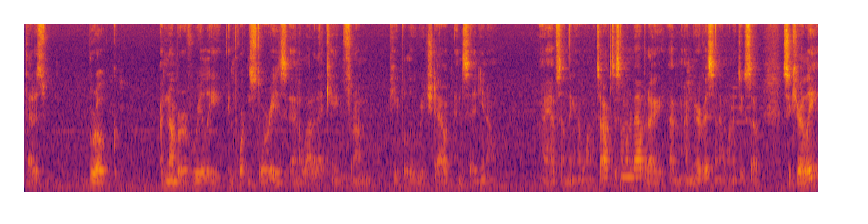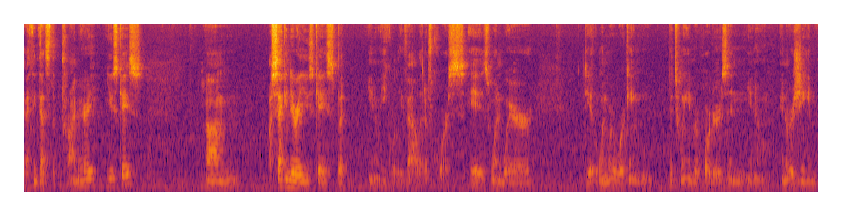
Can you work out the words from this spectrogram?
that has broke a number of really important stories, and a lot of that came from people who reached out and said, you know, have something I want to talk to someone about, but I, I'm, I'm nervous and I want to do so securely. I think that's the primary use case. Um, a secondary use case, but you know, equally valid, of course, is when we're when we're working between reporters in you know in a regime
